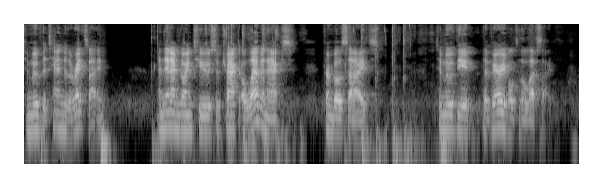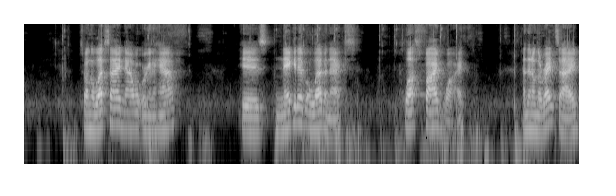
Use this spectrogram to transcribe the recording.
to move the 10 to the right side. And then I'm going to subtract 11x from both sides to move the, the variable to the left side. So on the left side, now what we're going to have is negative 11x plus 5y. And then on the right side,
